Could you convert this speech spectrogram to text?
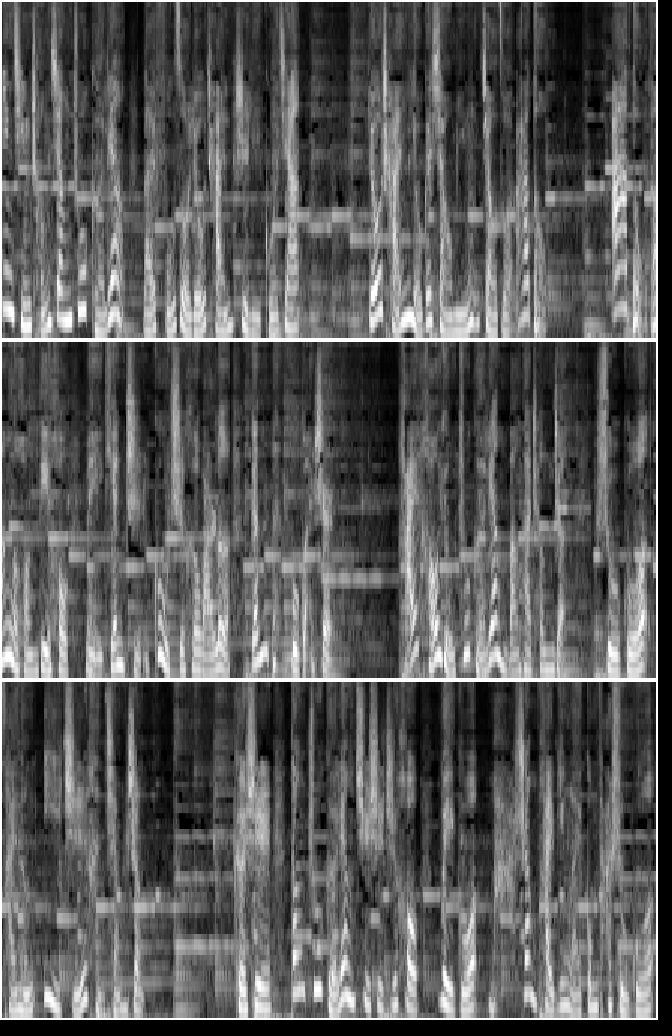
并请丞相诸葛亮来辅佐刘禅治理国家。刘禅有个小名叫做阿斗。阿斗当了皇帝后，每天只顾吃喝玩乐，根本不管事儿。还好有诸葛亮帮他撑着，蜀国才能一直很强盛。可是，当诸葛亮去世之后，魏国马上派兵来攻打蜀国。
